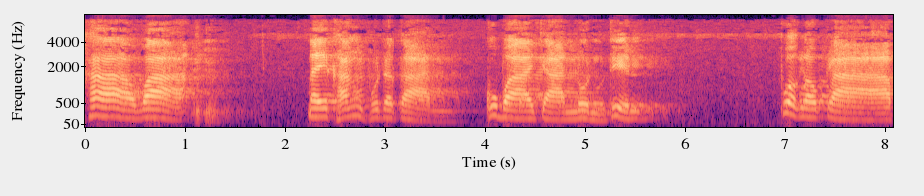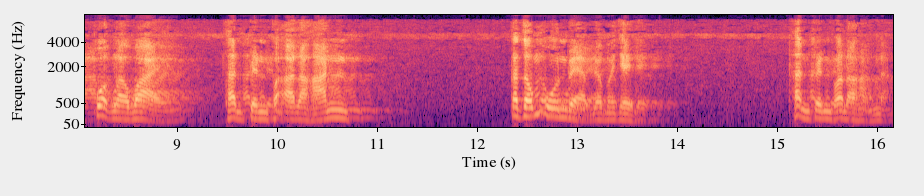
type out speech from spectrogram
ถ้าว่าในครั้งพุทธกาลครูบาอาจารย์รุ่นที่พวกเรากราบพวกเราไหว้ท่านเป็นพระอรหันต์ก็สมบูรณ์แบบแล้วไม่ใช่เหรอท่านเป็นพระอรหันต์นะ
